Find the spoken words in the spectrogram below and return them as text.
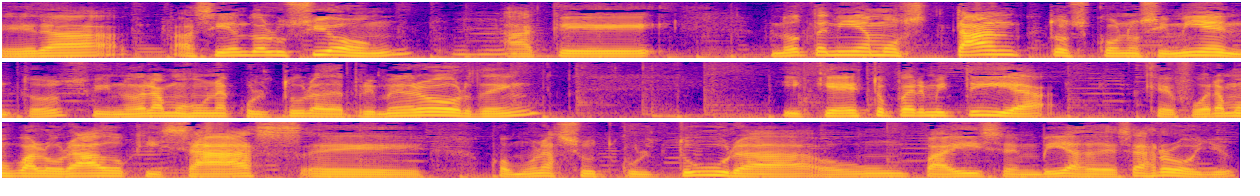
Era haciendo alusión a que no teníamos tantos conocimientos y no éramos una cultura de primer orden y que esto permitía que fuéramos valorados quizás eh, como una subcultura o un país en vías de desarrollo,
